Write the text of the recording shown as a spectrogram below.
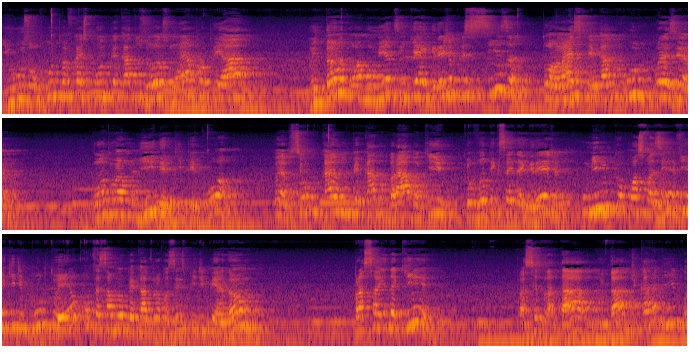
e usam o culto para ficar expondo o pecado dos outros, não é apropriado. No entanto, há momentos em que a igreja precisa tornar esse pecado público. Por exemplo, quando é um líder que pecou, exemplo, se eu caio num pecado brabo aqui, que eu vou ter que sair da igreja, o mínimo que eu posso fazer é vir aqui de púlpito, eu confessar o meu pecado para vocês, pedir perdão, para sair daqui, para ser tratado, cuidado de cara limpa.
